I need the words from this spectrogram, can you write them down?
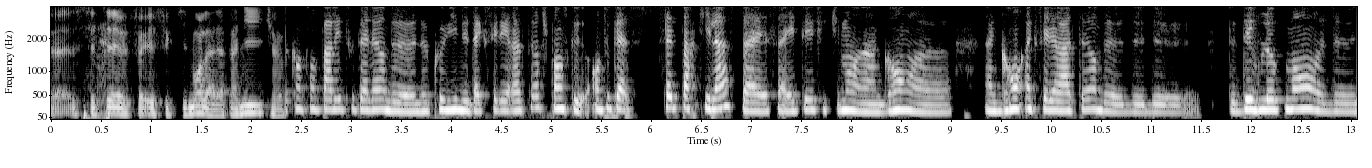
euh, c'était effectivement la, panique. Quand on parlait tout à l'heure de, Covid et d'accélérateur, je pense que en tout cas, cette partie-là, ça, a été effectivement un grand, un grand accélérateur de, de, développement de,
